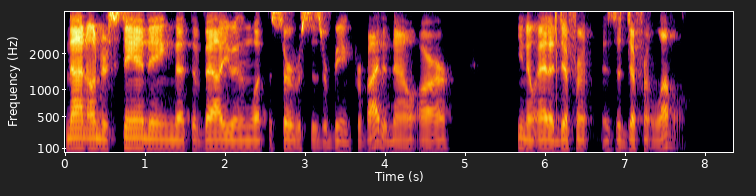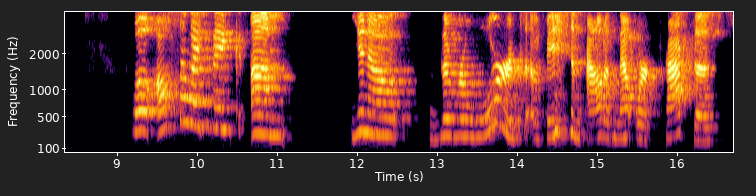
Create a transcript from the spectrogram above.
not understanding that the value and what the services are being provided now are you know at a different is a different level Well, also, I think, um, you know, the rewards of being an out of network practice.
